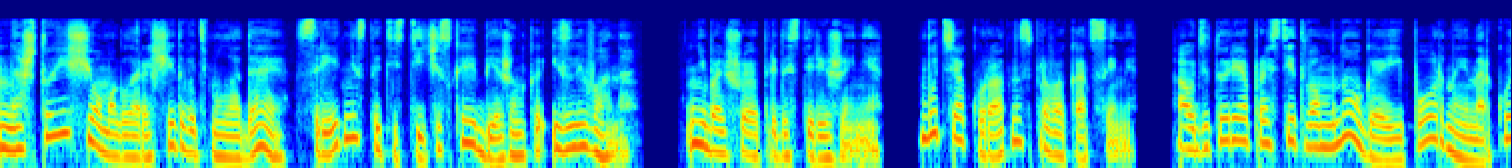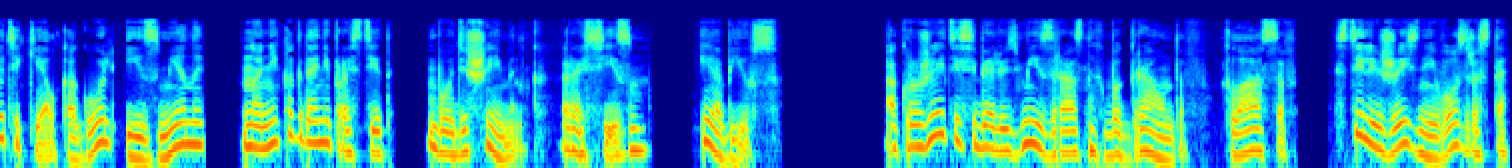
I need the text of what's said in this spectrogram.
На что еще могла рассчитывать молодая, среднестатистическая беженка из Ливана? Небольшое предостережение. Будьте аккуратны с провокациями. Аудитория простит вам многое, и порно, и наркотики, и алкоголь, и измены, но никогда не простит бодишейминг, расизм и абьюз. Окружайте себя людьми из разных бэкграундов, классов, стилей жизни и возраста,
